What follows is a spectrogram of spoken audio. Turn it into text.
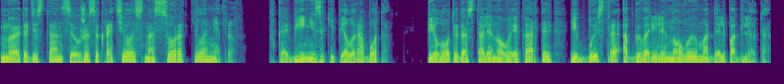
Но эта дистанция уже сократилась на 40 километров. В кабине закипела работа. Пилоты достали новые карты и быстро обговорили новую модель подлета.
